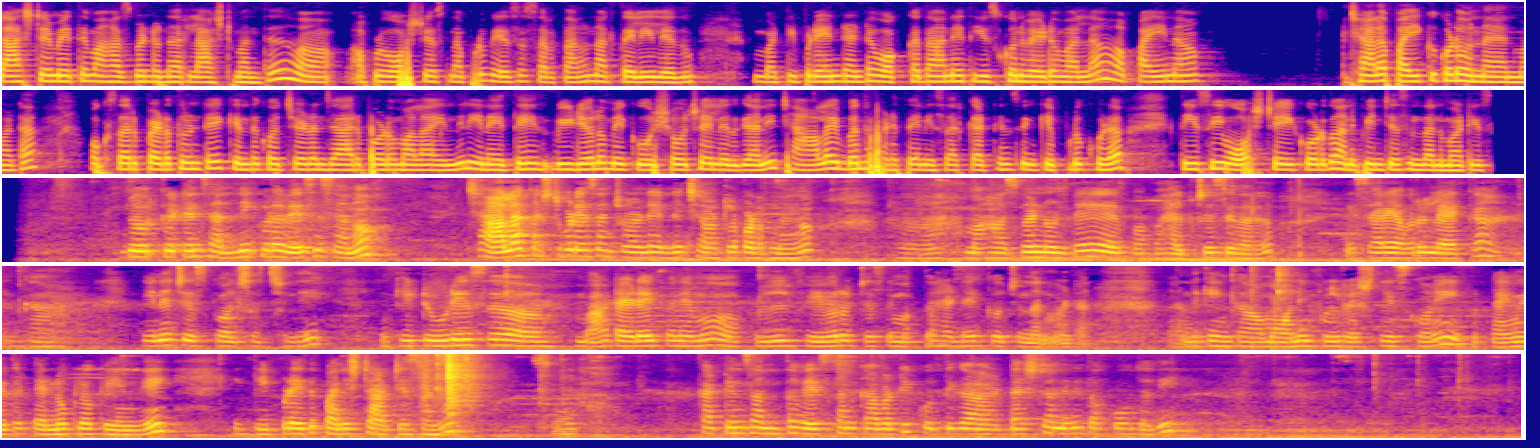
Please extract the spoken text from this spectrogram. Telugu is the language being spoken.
లాస్ట్ టైం అయితే మా హస్బెండ్ ఉన్నారు లాస్ట్ మంత్. అప్పుడు వాష్ చేసినప్పుడు వేసేసారు తను నాకు తెలియలేదు. బట్ ఇప్పుడు ఏంటంటే ఒక్కదానే తీసుకొని వేయడం వల్ల పైన చాలా పైకి కూడా ఉన్నాయన్నమాట. ఒకసారి పెడుతుంటే కిందకు వచ్చేయడం జారిపోవడం అలా అయింది. నేనైతే వీడియోలో మీకు షో చేయలేదు కానీ చాలా ఇబ్బంది పడిపోయాను ఈసారి కర్టెన్స్ ఇంకెప్పుడు కూడా తీసి వాష్ చేయకూడదు అనిపించేసింది అనమాట డోర్ కర్టెన్స్ అన్నీ కూడా వేసేసాను. చాలా కష్టపడేసాను చూడండి ఎన్ని చెమటలు పడుతున్నాయో. మా హస్బెండ్ ఉంటే పాప హెల్ప్ చేసేవారు. ఈసారి ఎవరు లేక ఇంకా నేనే చేసుకోవాల్సి వచ్చింది. ఇంక ఈ టూ డేస్ బాగా టైర్డ్ అయిపోయినేమో ఫుల్ ఫీవర్ వచ్చేసి మొత్తం హెడ్ ఎక్ వచ్చిందనమాట. అందుకే ఇంకా మార్నింగ్ ఫుల్ రెస్ట్ తీసుకొని ఇప్పుడు టైం అయితే టెన్ ఓ క్లాక్ అయింది. ఇంక ఇప్పుడైతే పని స్టార్ట్ చేశాను. సో కర్టెన్స్ అంతా వేస్తాను కాబట్టి కొద్దిగా డస్ట్ అనేది తక్కువ అవుతుంది.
